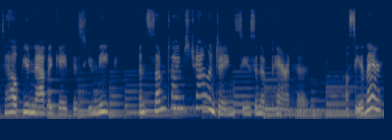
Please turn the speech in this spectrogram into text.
to help you navigate this unique and sometimes challenging season of parenthood. I'll see you there.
